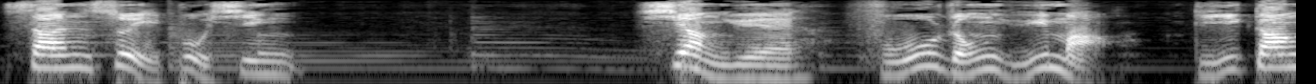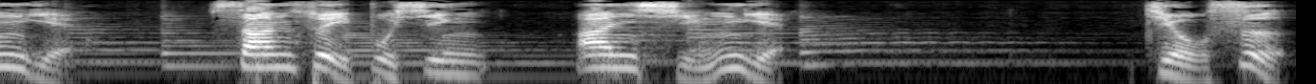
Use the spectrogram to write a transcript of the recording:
三岁不兴。象曰：芙蓉于莽，狄刚也，三岁不兴。安行也。九四，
